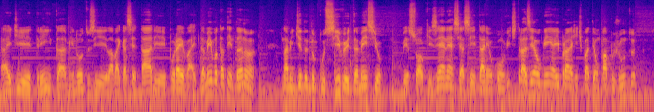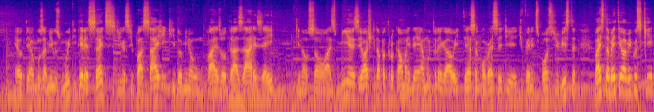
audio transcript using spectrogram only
aí de 30 minutos e lá vai cacetada e por aí vai. Também vou estar tá tentando, na medida do possível e também se o pessoal quiser, né, se aceitarem o convite, trazer alguém aí pra gente bater um papo junto eu tenho alguns amigos muito interessantes, diga-se de passagem, que dominam várias outras áreas aí que não são as minhas, e eu acho que dá para trocar uma ideia muito legal e ter essa conversa de diferentes pontos de vista. Mas também tenho amigos que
